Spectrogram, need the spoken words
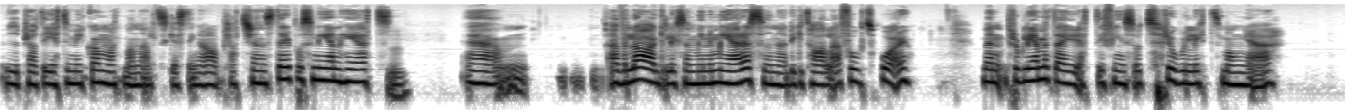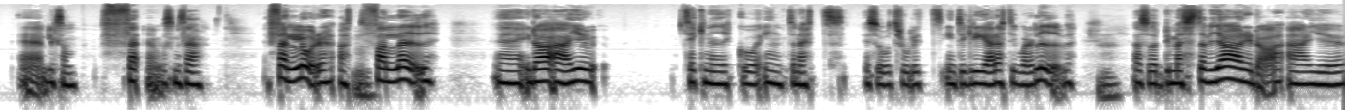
Vi pratar jättemycket om att man alltid ska stänga av platstjänster på sin enhet. Mm. Um, överlag liksom minimera sina digitala fotspår. Men problemet är ju att det finns otroligt många eh, liksom, man säga, fällor att mm. falla i. Eh, idag är ju teknik och internet är så otroligt integrerat i våra liv. Mm. Alltså det mesta vi gör idag är ju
